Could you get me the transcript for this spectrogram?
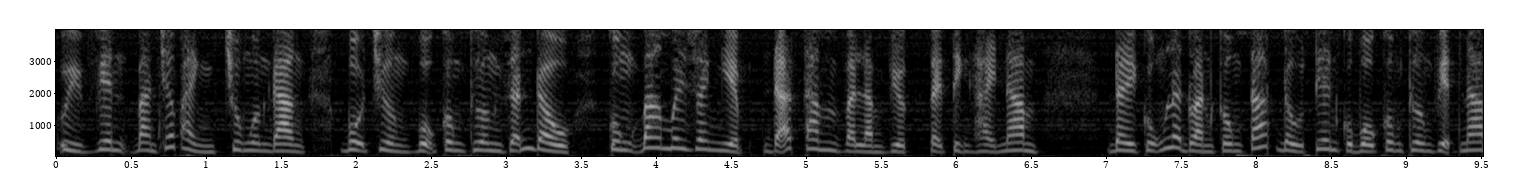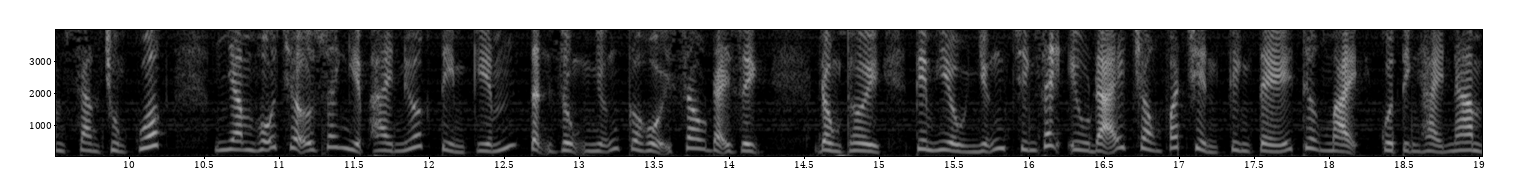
Ủy viên Ban chấp hành Trung ương Đảng, Bộ trưởng Bộ Công Thương dẫn đầu cùng 30 doanh nghiệp đã thăm và làm việc tại tỉnh Hải Nam. Đây cũng là đoàn công tác đầu tiên của Bộ Công Thương Việt Nam sang Trung Quốc nhằm hỗ trợ doanh nghiệp hai nước tìm kiếm tận dụng những cơ hội sau đại dịch, đồng thời tìm hiểu những chính sách ưu đãi trong phát triển kinh tế thương mại của tỉnh Hải Nam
